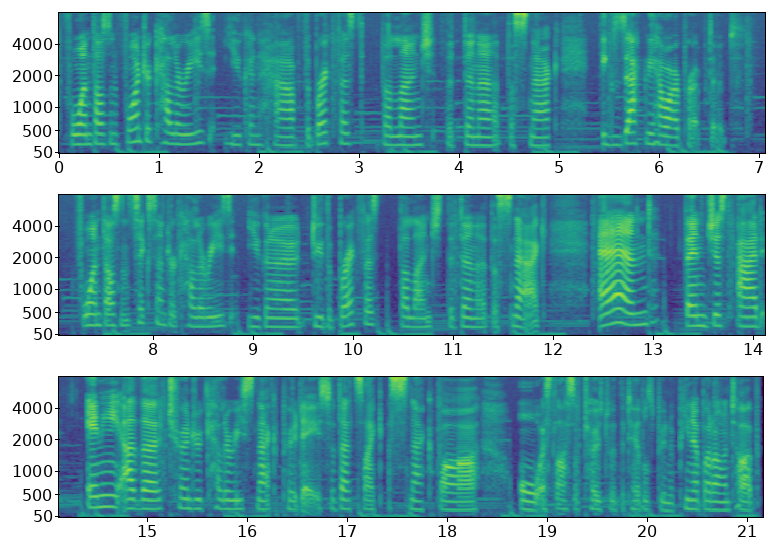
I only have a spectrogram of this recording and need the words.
For 1400 calories, you can have the breakfast, the lunch, the dinner, the snack, exactly how I prepped it. For 1600 calories, you're gonna do the breakfast, the lunch, the dinner, the snack, and then just add any other 200 calorie snack per day. So that's like a snack bar or a slice of toast with a tablespoon of peanut butter on top.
